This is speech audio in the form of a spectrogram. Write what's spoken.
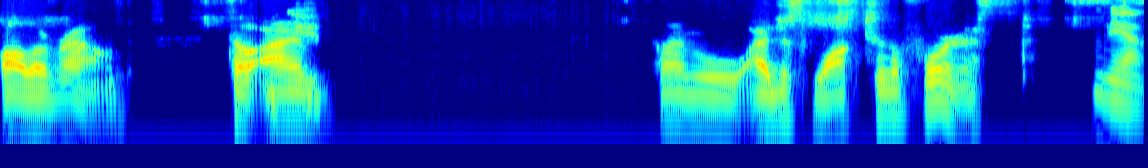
all around. So I'm, I'm, I just walk to the forest, Yeah.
